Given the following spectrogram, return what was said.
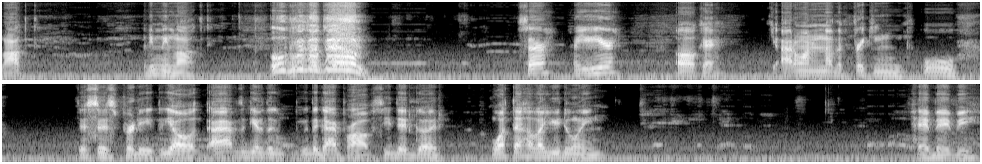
Locked? What do you mean locked? Open the damn! Sir, are you here? Oh, okay. I don't want another freaking... Ooh. This is pretty... Yo, I have to give the, the guy props. He did good. What the hell are you doing? Hey, baby.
